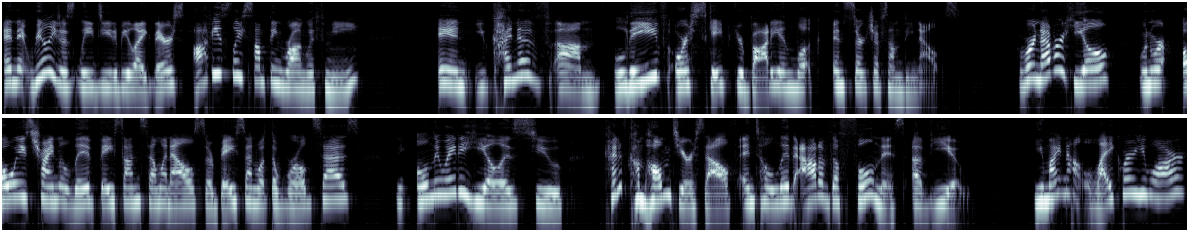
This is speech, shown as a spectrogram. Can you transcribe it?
And it really just leads you to be like, there's obviously something wrong with me. And you kind of um, leave or escape your body and look in search of something else. We're never heal when we're always trying to live based on someone else or based on what the world says. The only way to heal is to kind of come home to yourself and to live out of the fullness of you. You might not like where you are,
